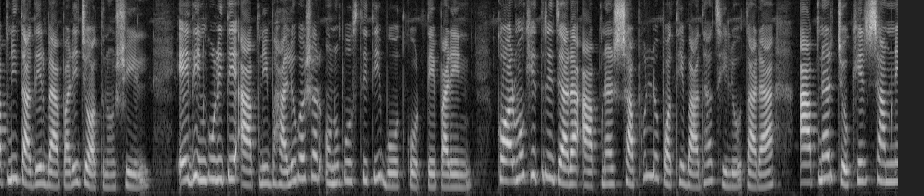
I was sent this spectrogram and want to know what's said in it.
আপনি তাদের ব্যাপারে যত্নশীল। এই দিনগুলিতে আপনি ভালোবাসার অনুপস্থিতি বোধ করতে পারেন। কর্মক্ষেত্রে যারা আপনার সাফল্য পথে বাধা ছিল, তারা আপনার চোখের সামনে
